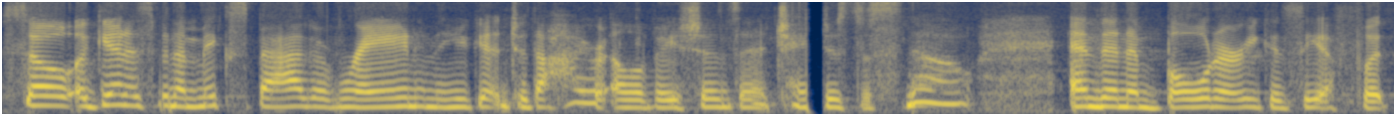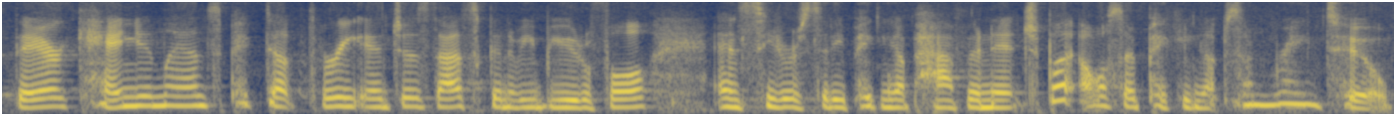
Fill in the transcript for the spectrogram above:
So again, it's been a mixed bag of rain and then you get into the higher elevations and it changes to snow. And then in Boulder, you can see a foot there. Canyonlands picked up three inches. That's going to be beautiful. And Cedar City picking up half an inch, but also picking up some rain too.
